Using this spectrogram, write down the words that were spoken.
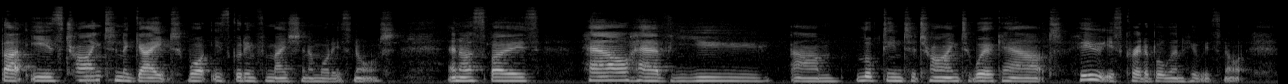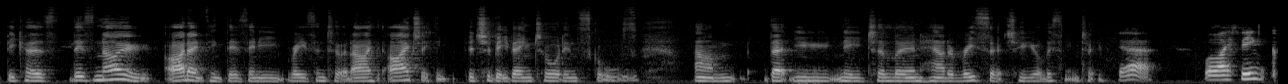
but is trying to negate what is good information and what is not. And I suppose how have you um, looked into trying to work out who is credible and who is not? Because there's no, I don't think there's any reason to it. I, I actually think it should be being taught in schools um, that you need to learn how to research who you're listening to. Yeah. Well, I think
